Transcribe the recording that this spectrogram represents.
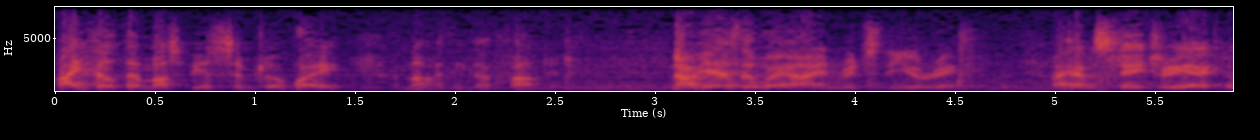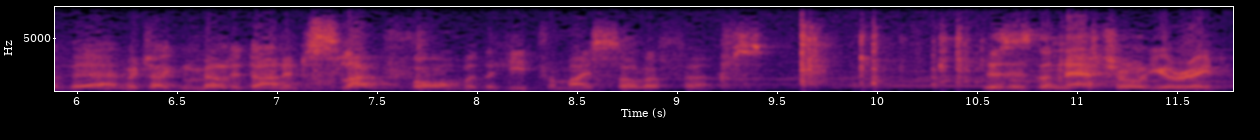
I felt there must be a simpler way, and now I think I've found it. Now, here's the way I enrich the uranium. I have a stage reactor there in which I can melt it down into slug form with the heat from my solar furnace. This is the natural uranium.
